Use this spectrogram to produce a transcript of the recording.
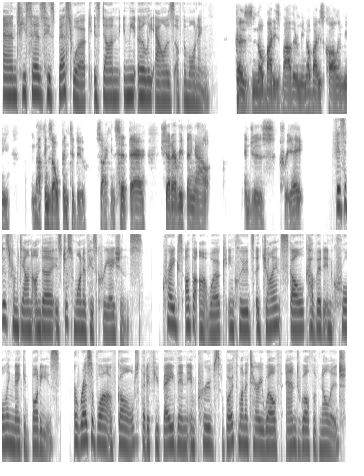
and he says his best work is done in the early hours of the morning. Because nobody's bothering me, nobody's calling me, nothing's open to do. So I can sit there, shut everything out, and just create. Visitors from Down Under is just one of his creations. Craig's other artwork includes a giant skull covered in crawling naked bodies, a reservoir of gold that, if you bathe in, improves both monetary wealth and wealth of knowledge,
